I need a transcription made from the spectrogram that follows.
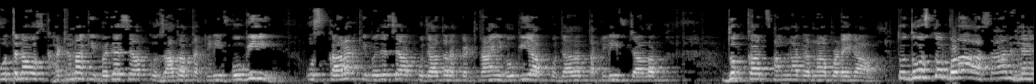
उतना उस घटना की वजह से आपको ज़्यादा तकलीफ़ होगी। उस कारण की वजह से आपको ज़्यादा कठिनाई होगी, आपको ज़्यादा तकलीफ़, ज़्यादा दुख का सामना करना पड़ेगा। तो दोस्तों, बड़ा आसान है।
